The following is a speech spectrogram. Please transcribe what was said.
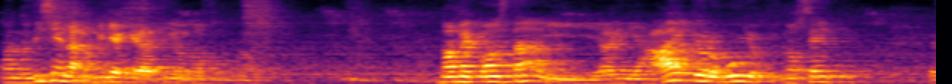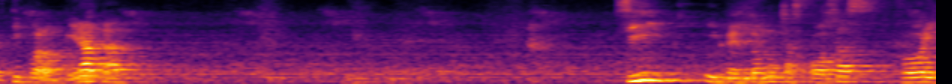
Cuando dicen la familia que era tío, no, no, no me consta y alguien, ay, qué orgullo, pues no sé, el tipo era un pirata. Sí, inventó muchas cosas, fueron,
